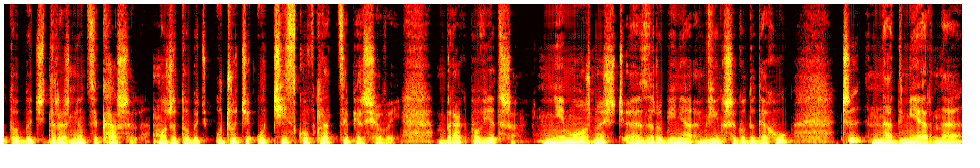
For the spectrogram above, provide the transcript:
to być drażniący kaszel, może to być uczucie ucisku w klatce piersiowej, brak powietrza, niemożność e, zrobienia większego oddechu, czy nadmierne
